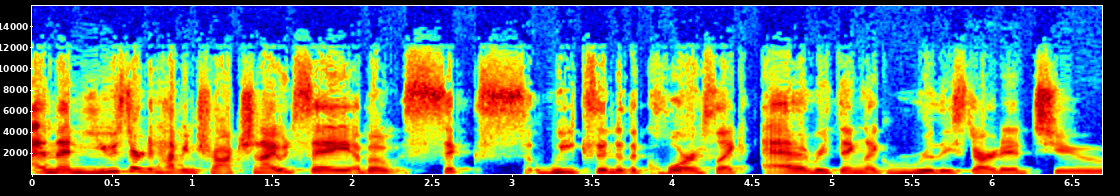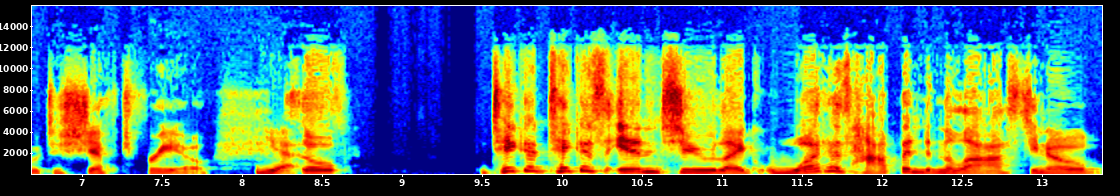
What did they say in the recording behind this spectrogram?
and then you started having traction i would say about six weeks into the course like everything like really started to to shift for you. Yeah so take a take us into like what has happened in the last you know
